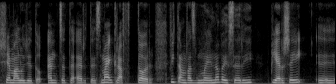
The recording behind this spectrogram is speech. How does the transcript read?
Siema ludzie, to MCTR, to jest Minecraft Tor. Witam was w mojej nowej serii, pierwszej yy,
